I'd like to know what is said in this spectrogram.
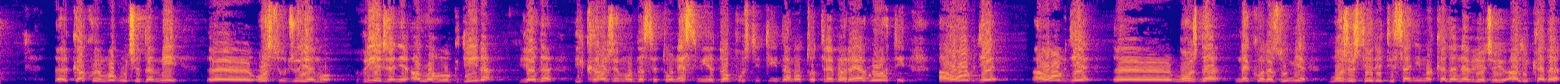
E, kako je moguće da mi e, osuđujemo vrijeđanje Allahovog dina, jel da, i kažemo da se to ne smije dopustiti i da na to treba reagovati, a ovdje, a ovdje E, možda neko razumije, možeš sjediti sa njima kada ne vrijeđaju, ali kada e,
